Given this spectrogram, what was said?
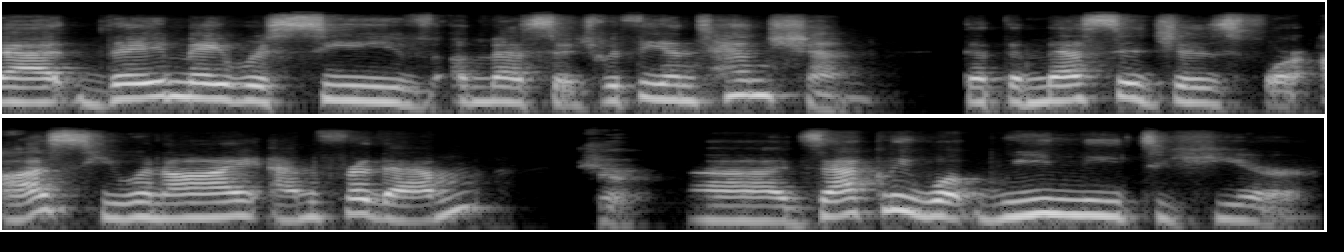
that they may receive a message with the intention that the message is for us you and i and for them sure uh, exactly what we need to hear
